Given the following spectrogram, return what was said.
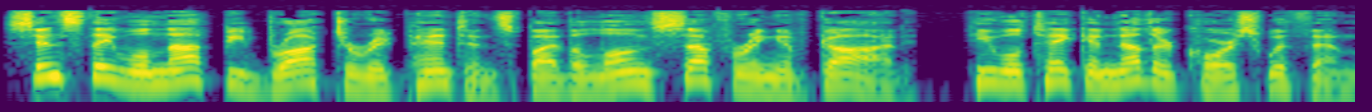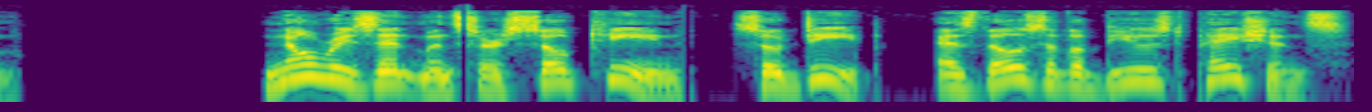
Since they will not be brought to repentance by the long suffering of God, he will take another course with them. No resentments are so keen, so deep, as those of abused patience.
